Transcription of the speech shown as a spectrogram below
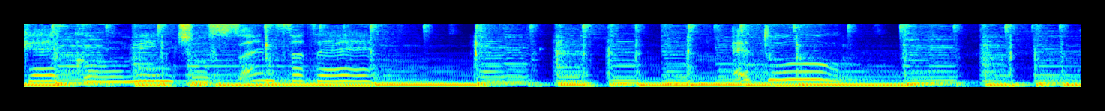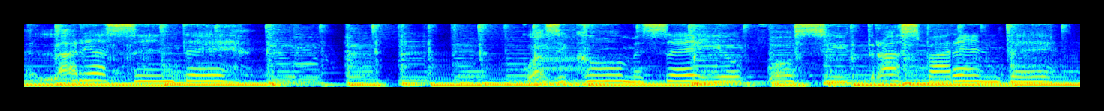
Che comincio senza te. E tu, l'aria assente, quasi come se io fossi trasparente.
